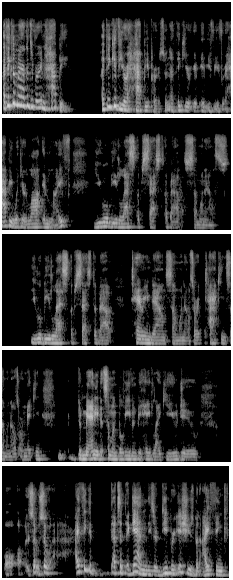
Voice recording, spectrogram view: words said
I think Americans are very unhappy. I think if you're a happy person, I think you're if, if you're happy with your lot in life, you will be less obsessed about someone else. You will be less obsessed about tearing down someone else or attacking someone else or making demanding that someone believe and behave like you do. So so i think that's it. Again these are deeper issues but i think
